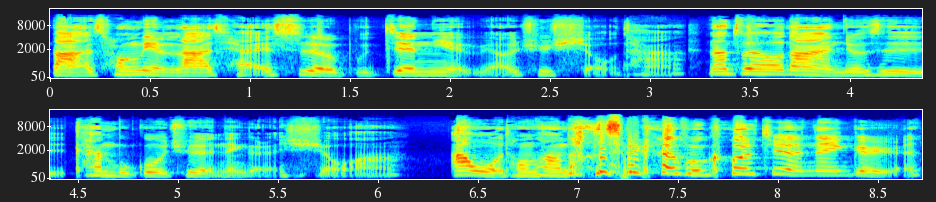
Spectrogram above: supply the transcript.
把窗帘拉起来视而不见，你也不要去修它。那最后当然就是看不过去的那个人修啊。啊，我通常都是 看不过去的那个人。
